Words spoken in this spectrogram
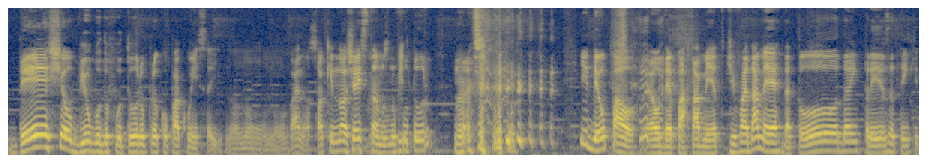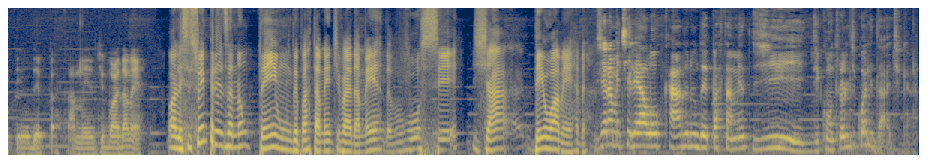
Deixa o Bilbo do futuro preocupar com isso aí. Não, não, não vai não. Só que nós já estamos no futuro, né? e deu pau. É o departamento de vai dar merda. Toda empresa tem que ter o departamento de vai dar merda. Olha, se sua empresa não tem um departamento de vai dar merda, você já deu a merda. Geralmente ele é alocado no departamento de, de controle de qualidade, cara.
